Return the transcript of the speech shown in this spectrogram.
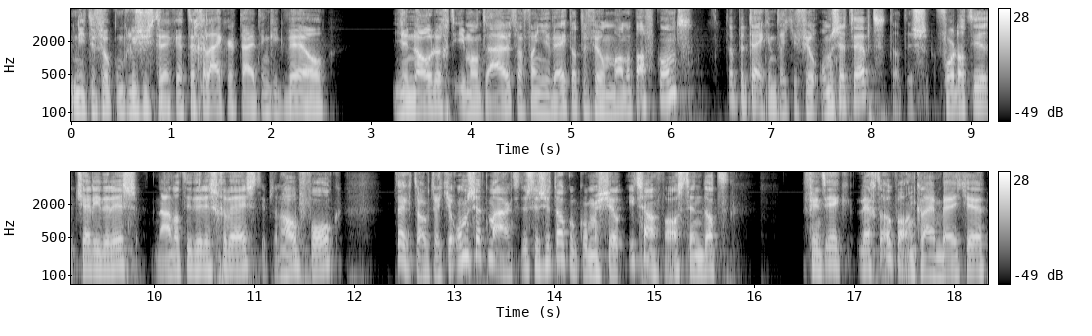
niet te veel conclusies trekken. Tegelijkertijd denk ik wel, je nodigt iemand uit waarvan je weet dat er veel man op afkomt dat betekent dat je veel omzet hebt. Dat is voordat de cherry er is, nadat hij er is geweest. Je hebt een hoop volk. Dat betekent ook dat je omzet maakt. Dus er zit ook een commercieel iets aan vast. En dat, vind ik, legt ook wel een klein beetje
